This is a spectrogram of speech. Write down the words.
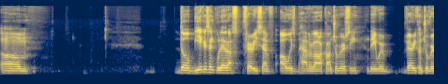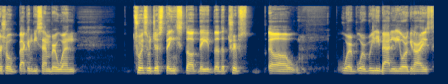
Um, the Vieques and Culebras ferries have always had a lot of controversy. They were very controversial back in December when tourists were just staying stuck. They the, the trips uh, were were really badly organized.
